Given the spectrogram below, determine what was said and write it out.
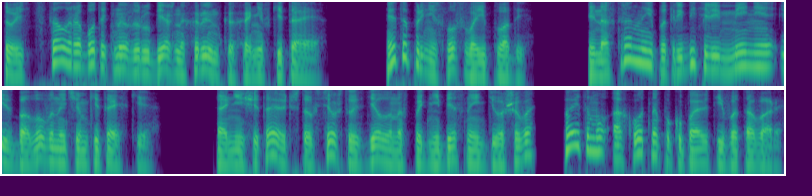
То есть стал работать на зарубежных рынках, а не в Китае. Это принесло свои плоды. Иностранные потребители менее избалованы, чем китайские. Они считают, что все, что сделано в Поднебесной, дешево, поэтому охотно покупают его товары.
